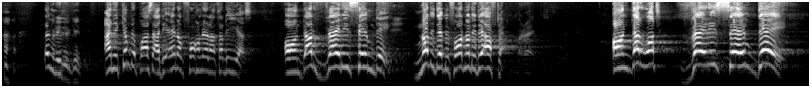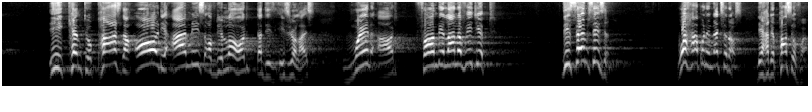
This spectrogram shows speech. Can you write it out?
Let me read it again. And it came to pass at the end of 430 years, on that very same day, not the day before, not the day after. On that what? Very same day, it came to pass that all the armies of the Lord, that is Israelites, went out from the land of Egypt. The same season. What happened in Exodus? They had a Passover.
